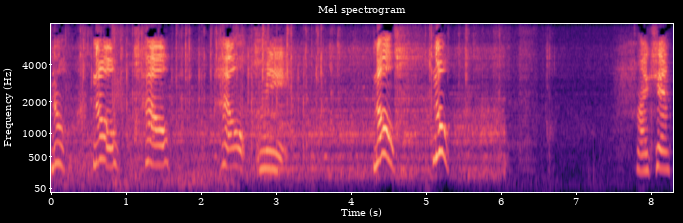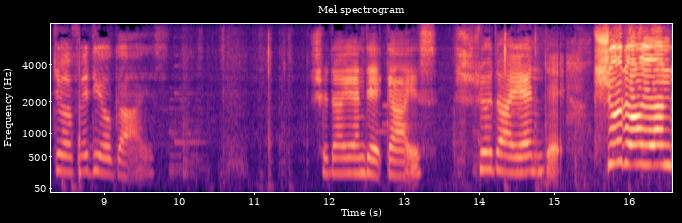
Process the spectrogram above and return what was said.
No, no, help, help me. No, no. I can't do a video, guys. Should I end it, guys? Should I end it? Should I end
